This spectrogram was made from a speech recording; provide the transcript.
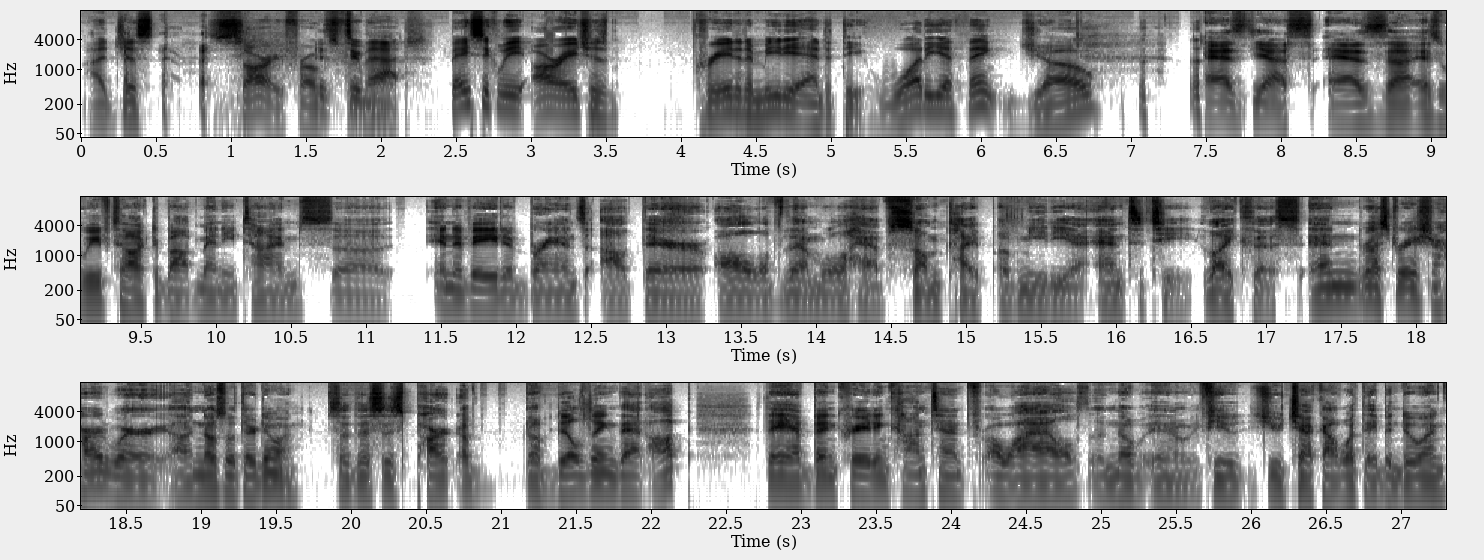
I just sorry, folks, for that. much. Basically, RH has created a media entity. What do you think, Joe? as yes, as uh, as we've talked about many times, uh, innovative brands out there, all of them will have some type of media entity like this, and Restoration Hardware uh, knows what they're doing. So this is part of, of building that up. They have been creating content for a while. No, you know, if you if you check out what they've been doing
